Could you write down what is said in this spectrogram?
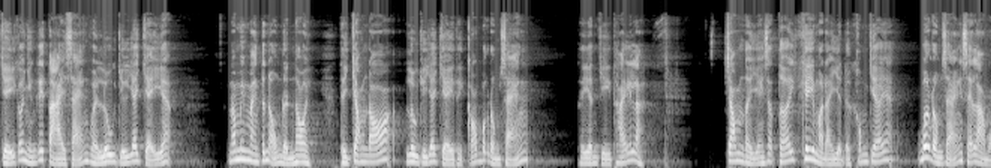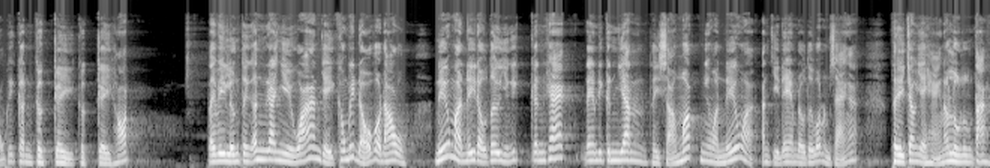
chỉ có những cái tài sản về lưu trữ giá trị á nó mới mang tính ổn định thôi. Thì trong đó, lưu trữ giá trị thì có bất động sản. Thì anh chị thấy là trong thời gian sắp tới, khi mà đại dịch được khống chế bất động sản sẽ là một cái kênh cực kỳ cực kỳ hot. Tại vì lượng tiền in ra nhiều quá, anh chị không biết đổ vào đâu. Nếu mà đi đầu tư những cái kênh khác, đem đi kinh doanh thì sợ mất. Nhưng mà nếu mà anh chị đem đầu tư bất động sản á, thì trong dài hạn nó luôn luôn tăng.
